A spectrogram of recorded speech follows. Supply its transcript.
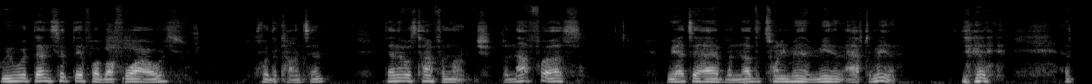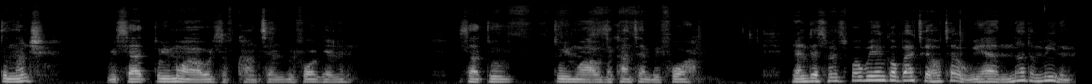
We would then sit there for about four hours for the content. Then it was time for lunch, but not for us. We had to have another 20 minute meeting after meeting. after lunch, we sat three more hours of content before getting, sat through three more hours of content before getting dismissed, but we didn't go back to the hotel. We had another meeting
